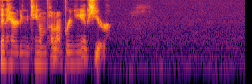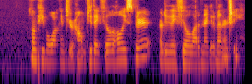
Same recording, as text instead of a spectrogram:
inheriting the kingdom of heaven. I'm bringing it here. When people walk into your home, do they feel the Holy Spirit or do they feel a lot of negative energy?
